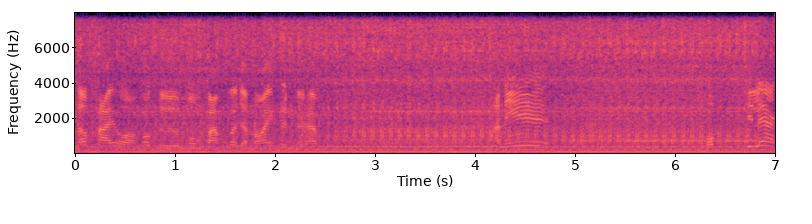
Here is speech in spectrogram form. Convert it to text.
แล้วคลายออกก็คือมุมปั๊มก็จะน้อยขึ้นนะครับ อันนี้ ผมทีแรก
